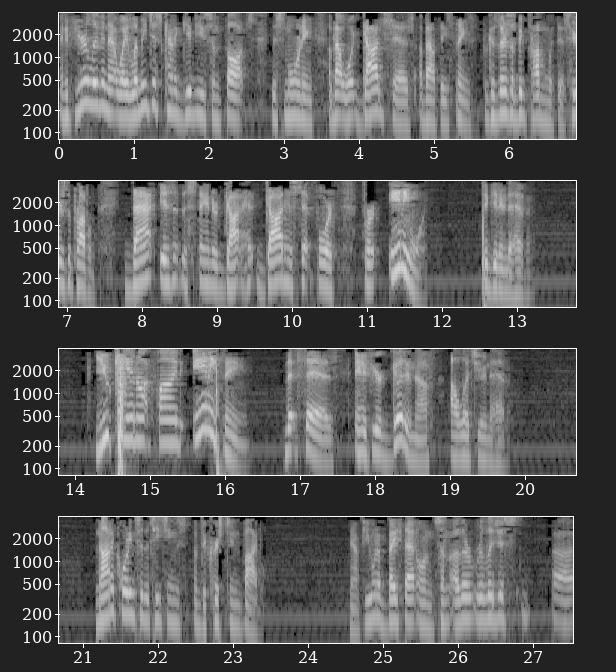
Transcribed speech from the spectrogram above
And if you're living that way, let me just kind of give you some thoughts this morning about what God says about these things. Because there's a big problem with this. Here's the problem that isn't the standard God, God has set forth for anyone to get into heaven. You cannot find anything that says, and if you're good enough, I'll let you into heaven. Not according to the teachings of the Christian Bible. Now, if you want to base that on some other religious uh,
